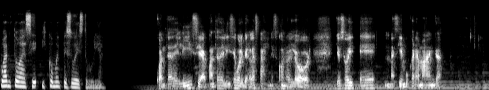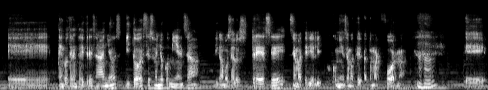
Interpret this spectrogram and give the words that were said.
¿Cuánto hace? ¿Y cómo empezó esto, Julián? Cuánta delicia, cuánta delicia volver a las páginas con olor. Yo soy, eh, nací en Bucaramanga, eh, tengo 33 años y todo este sueño comienza, digamos, a los 13, se materializa, comienza a, tomar forma. Eh,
